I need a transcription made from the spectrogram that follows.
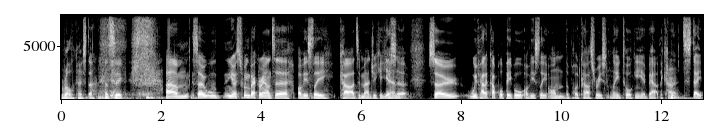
Roller coaster. That's sick. Um, so we'll you know swing back around to obviously cards and magic again. Yes, sir. So we've had a couple of people obviously on the podcast recently talking about the current state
